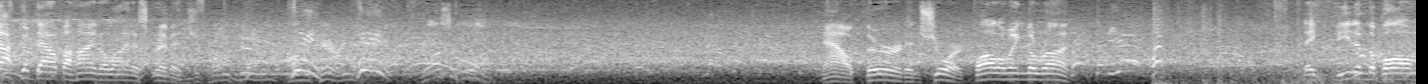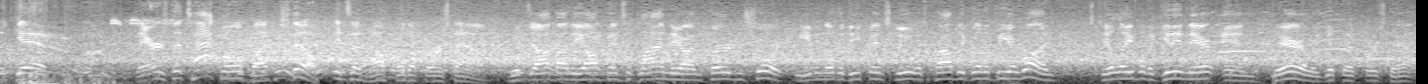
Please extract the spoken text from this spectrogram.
knock him down behind the line of scrimmage. 22 on the carry. Loss of one. Now third and short, following the run. They feed him the ball again. There's the tackle, but still, it's enough for the first down. Good job by the offensive line there on third and short. Even though the defense knew it was probably going to be a run, still able to get in there and barely get that first down.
